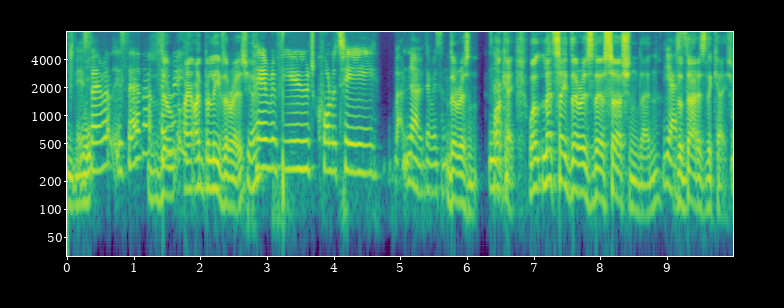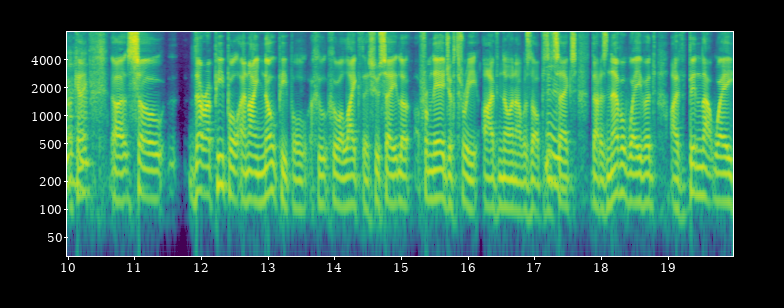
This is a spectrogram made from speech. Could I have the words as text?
Is there is there that there, theory? I, I believe there is. Yeah. Peer reviewed quality? No, there isn't. There isn't. Okay. Well, let's say there is the assertion then Yes. Mm-hmm. that that is the case. Okay. Uh, so there are people, and I know people who, who are like this, who say, look, from the age of three, I've known I was the opposite Mm. sex. That has never wavered. I've been that way.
